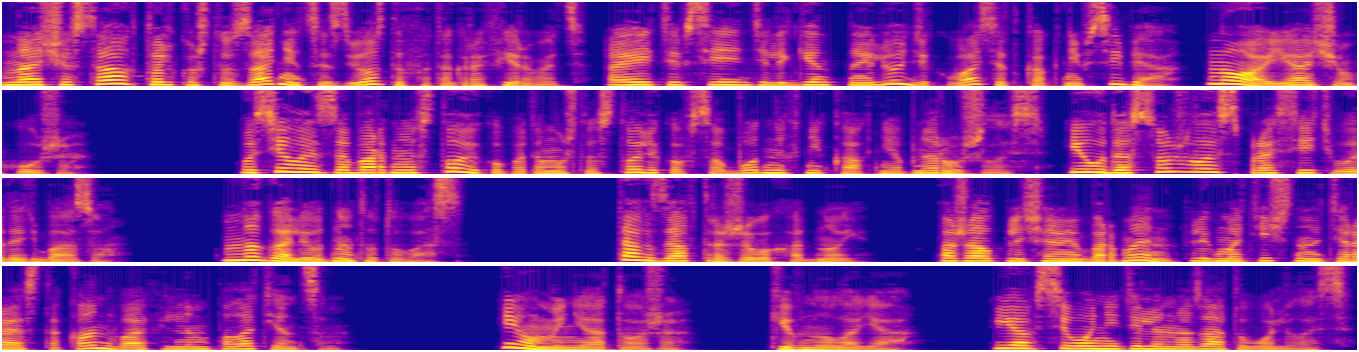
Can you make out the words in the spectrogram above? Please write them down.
На часах только что задницы звезды фотографировать, а эти все интеллигентные люди квасят как не в себя. Ну а я чем хуже. Уселась за барную стойку, потому что столиков свободных никак не обнаружилось, и удосужилась спросить выдать базу. Многолюдно тут у вас. Так завтра же выходной. Пожал плечами бармен, флегматично натирая стакан вафельным полотенцем. «И у меня тоже», — кивнула я. «Я всего неделю назад уволилась».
